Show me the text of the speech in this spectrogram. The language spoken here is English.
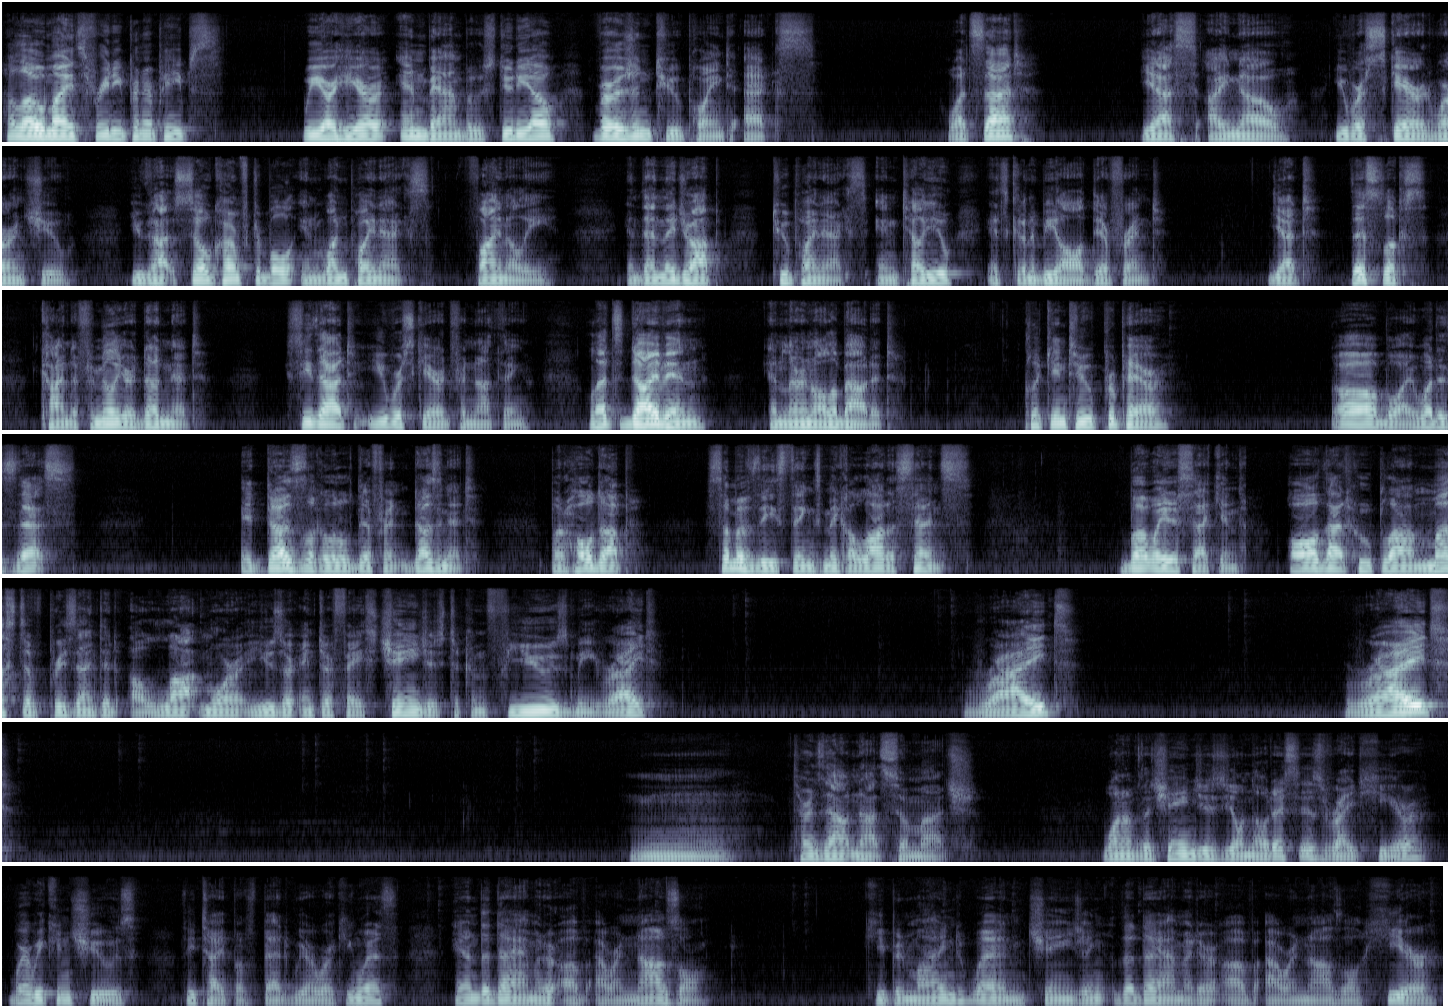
Hello, my 3D printer peeps. We are here in Bambu Studio version 2.x. What's that? Yes, I know. You were scared, weren't you? You got so comfortable in 1.x, finally. And then they drop 2.x and tell you it's going to be all different. Yet, this looks kind of familiar, doesn't it? See that? You were scared for nothing. Let's dive in and learn all about it. Click into Prepare. Oh boy, what is this? It does look a little different, doesn't it? But hold up, some of these things make a lot of sense. But wait a second. All that hoopla must have presented a lot more user interface changes to confuse me, right? Right? Right? Turns out not so much. One of the changes you'll notice is right here, where we can choose the type of bed we are working with and the diameter of our nozzle. Keep in mind when changing the diameter of our nozzle here,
